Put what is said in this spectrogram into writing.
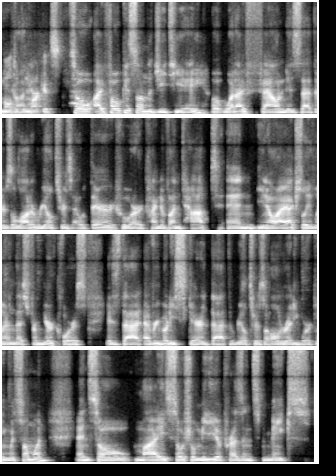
multiple markets? So I focus on the GTA, but what I've found is that there's a lot of realtors out there who are kind of untapped. And, you know, I actually learned this from your course is that everybody's scared that the realtor's are already working with someone. And so my social media presence makes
